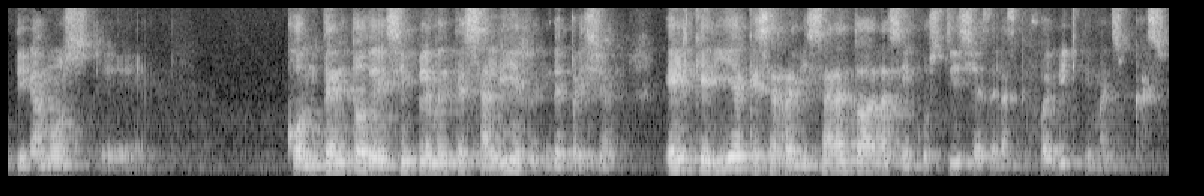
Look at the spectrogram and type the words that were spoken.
digamos, eh, contento de simplemente salir de prisión. Él quería que se revisaran todas las injusticias de las que fue víctima en su caso.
